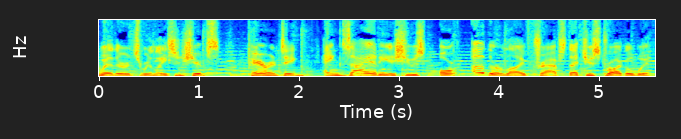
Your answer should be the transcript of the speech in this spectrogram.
whether it's relationships, parenting, anxiety issues, or other life traps that you struggle with.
